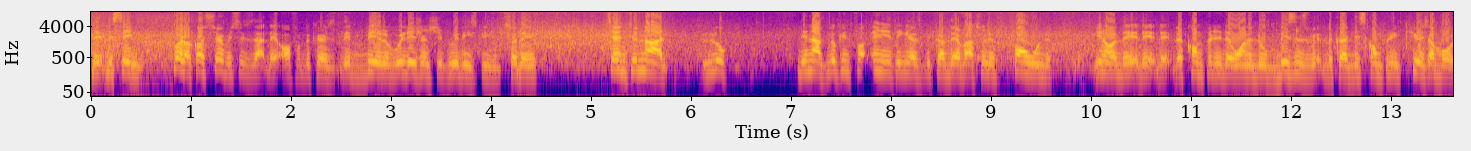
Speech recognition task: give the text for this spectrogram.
the, the same product or services that they offer because they build a relationship with these people. So they tend to not look they're not looking for anything else because they've actually found you know the, the, the company they want to do business with because this company cares about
